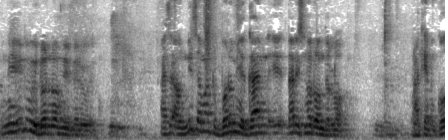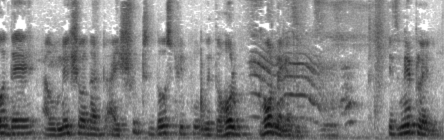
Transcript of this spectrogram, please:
Maybe you don't know me very well. I said, I'll need someone to borrow me a gun. eh, That is not on the law. I can go there. I will make sure that I shoot those people with the whole whole magazine. It's me playing.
